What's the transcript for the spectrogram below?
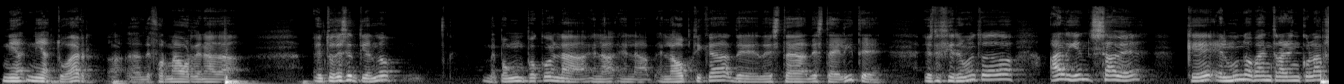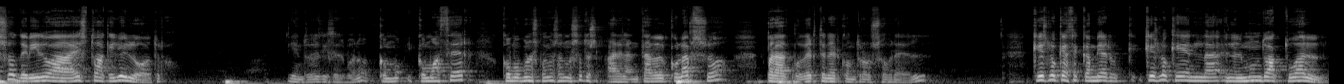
ni, actuar de forma ordenada. Entonces entiendo, me pongo un poco en la, óptica de, esta, de esta élite. Es decir, en un momento dado, alguien sabe que el mundo va a entrar en colapso debido a esto, aquello y lo otro. Y entonces dices, bueno, ¿cómo, ¿cómo hacer? ¿Cómo nos podemos a nosotros adelantar el colapso para poder tener control sobre él? ¿Qué es lo que hace cambiar? ¿Qué es lo que en, en el mundo actual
